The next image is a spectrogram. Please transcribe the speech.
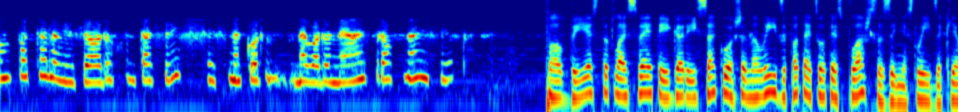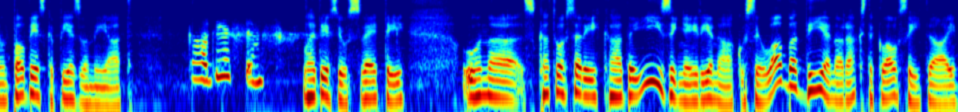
un pa televizoru, un tas viss, es nekur nevaru neaizbraukt, neaiziet. Paldies, tad lai svētīga arī sekošana līdzi pateicoties plašsaziņas līdzekļiem, un paldies, ka piezvanījāt. Paldies jums! Lai Dievs jūs svētī. Un uh, skatos arī, kāda īziņa ir ienākusi. Laba diena, raksta klausītāji.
